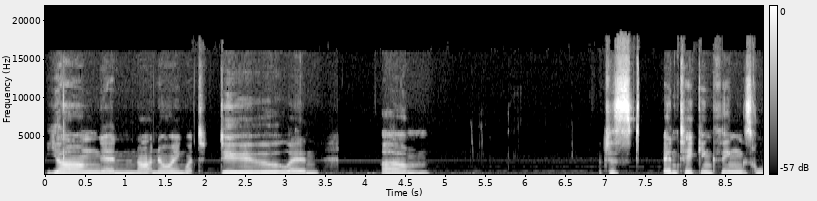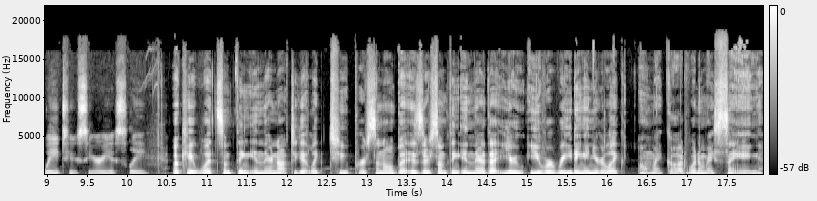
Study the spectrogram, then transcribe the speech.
young and not knowing what to do and um just and taking things way too seriously. Okay, what's something in there not to get like too personal, but is there something in there that you you were reading and you're like, "Oh my god, what am I saying?"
